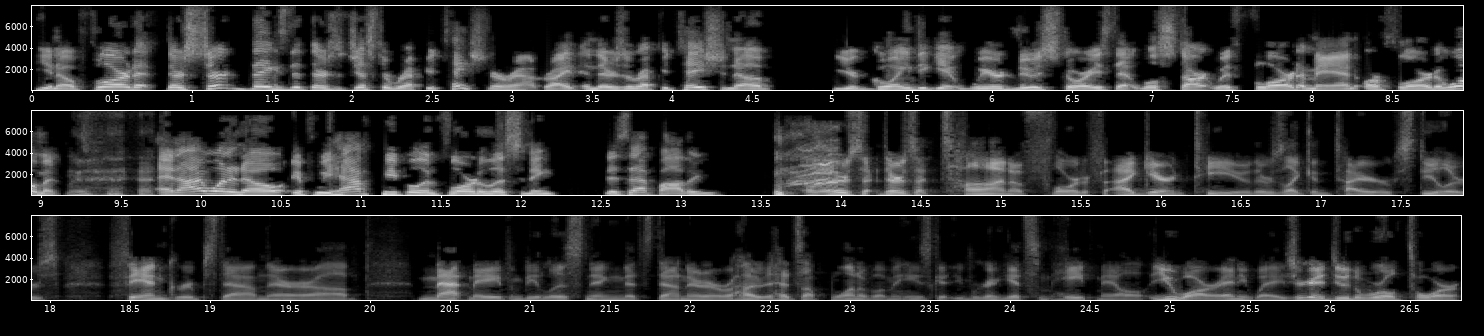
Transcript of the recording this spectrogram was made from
you know Florida, there's certain things that there's just a reputation around, right? And there's a reputation of you're going to get weird news stories that will start with Florida man or Florida woman. and I want to know if we have people in Florida listening, does that bother you? Well, there's there's a ton of Florida. I guarantee you, there's like entire Steelers fan groups down there. Uh, Matt may even be listening. That's down there. Heads up one of them, and he's get, we're gonna get some hate mail. You are, anyways. You're gonna do the world tour.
